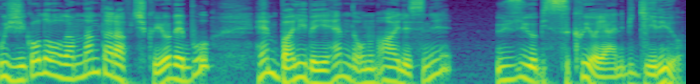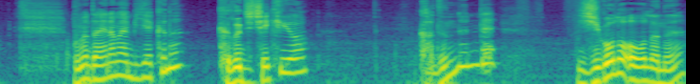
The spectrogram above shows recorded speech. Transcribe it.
bu jigolo olandan taraf çıkıyor ve bu hem Bali Bey'i hem de onun ailesini üzüyor, bir sıkıyor yani bir geriyor. Buna dayanamayan bir yakını kılıcı çekiyor. Kadının önünde jigolo oğlanı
